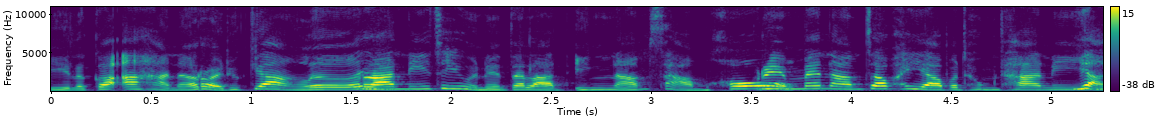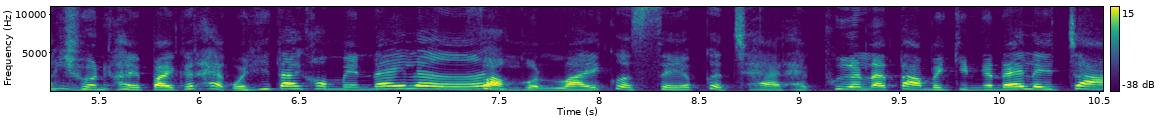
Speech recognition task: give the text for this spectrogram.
ดีแล้วก็อาหารอร่อยทุกอย่างเลย ร้านนี้จะอยู่ในตลาดอิงน้ำสามโคกริมแม่น้ำเจ้าพระยาปทุมธานี อยากชวนใครไปก็แท็กไว้ที่ใต้คอมเมนต์ได้เลย ฝากกดไลค์ กดเซฟ กดแชร์แท็กเพื่อนแล้วตามไปกินกันได้เลยจ้า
